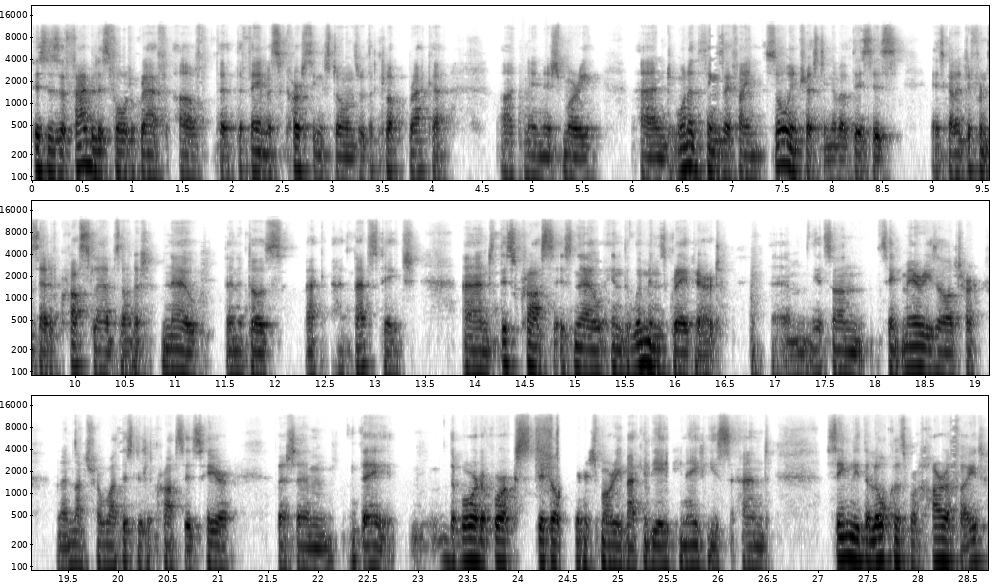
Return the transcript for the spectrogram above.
This is a fabulous photograph of the, the famous cursing stones or the Clocha Breaca on Inishmurray. And one of the things I find so interesting about this is it's got a different set of cross slabs on it now than it does back at that stage. And this cross is now in the women's graveyard. Um, it's on St. Mary's altar and I'm not sure what this little cross is here, but um, they, the Board of Works did up Inishmurray back in the 1880s, and seemingly the locals were horrified,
